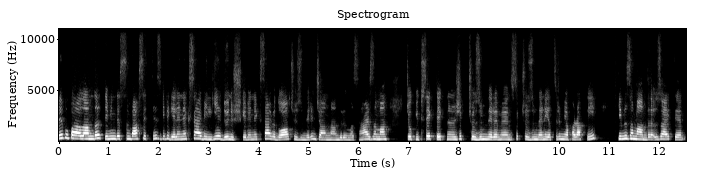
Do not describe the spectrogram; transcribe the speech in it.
Ve bu bağlamda demin de sizin bahsettiğiniz gibi geleneksel bilgiye dönüş, geleneksel ve doğal çözümlerin canlandırılması. Her zaman çok yüksek teknolojik çözümlere, mühendislik çözümlerine yatırım yaparak değil, kimi zaman da özellikle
